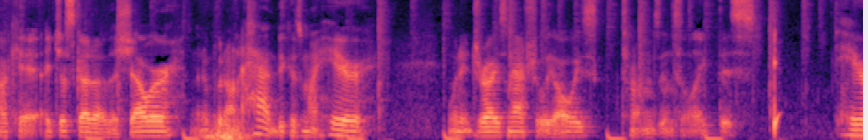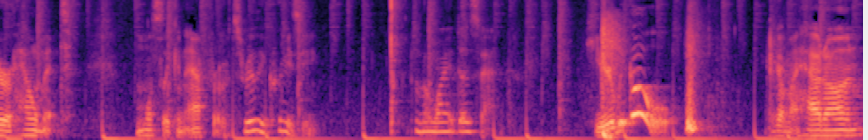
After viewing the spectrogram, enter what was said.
Okay, I just got out of the shower. I'm gonna put on a hat because my hair, when it dries naturally, always turns into like this hair helmet. Almost like an afro. It's really crazy. I don't know why it does that. Here we go! I got my hat on,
